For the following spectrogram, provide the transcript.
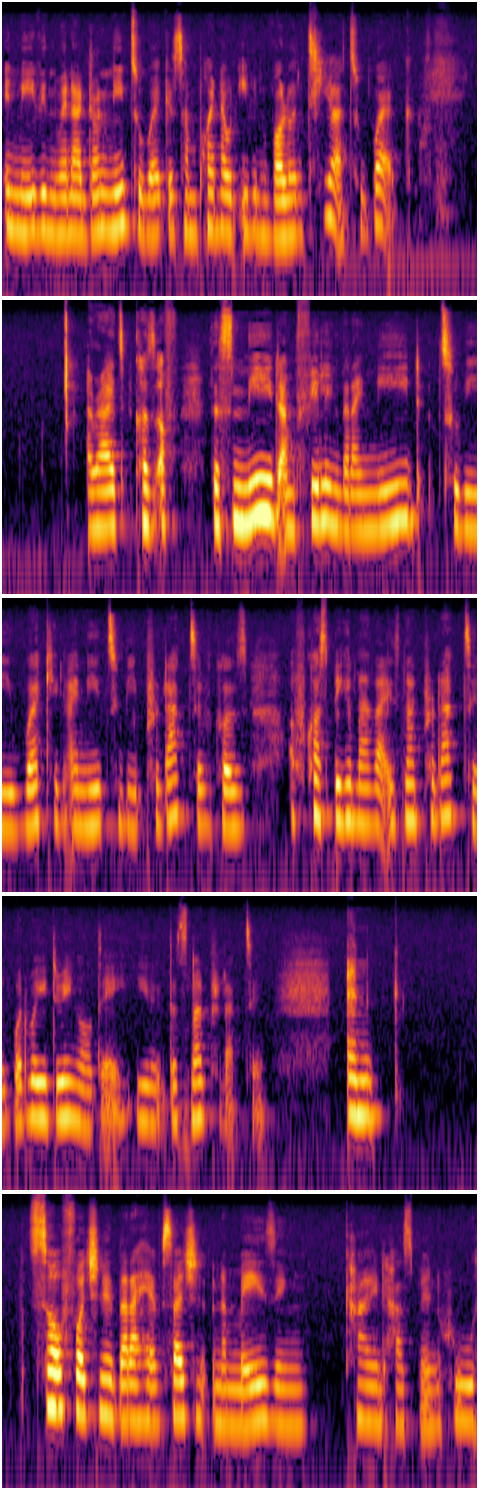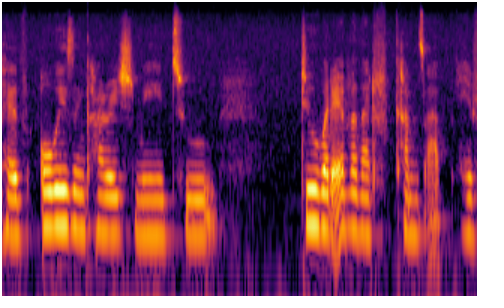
in me, even when I don't need to work. At some point, I would even volunteer to work Uh, right? Because of this need i'm feeling that i need to be working i need to be productive because of course being a mother is not productive. What were you doing all day? You that's not productive. And so fortunate that i have such an amazing kind husband who have always encouraged me to do whatever that comes up. If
